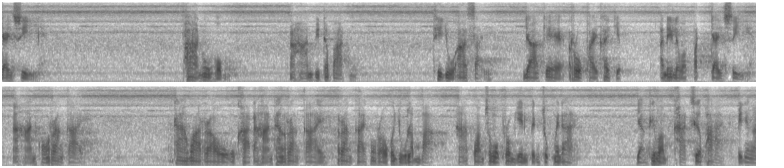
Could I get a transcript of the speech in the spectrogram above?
จัยสี่ผ้านุ่งห่มอาหารบิณฑบาตที่อยู่อาศัย ยาแก้โรคภัยไข้เจ็บ อันนี้เรียกว่าปัจจัยสี่อาหารของร่างกาย ถ้าว่าเราขาดอาหารทางร่างกาย ร่างกายของเราก็อยู่ลำบาก หาความสงบร่มเย็นเป็นสุขไม่ได้ อย่างที่ว่าขาดเสื้อผ้าเป็นยังไง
